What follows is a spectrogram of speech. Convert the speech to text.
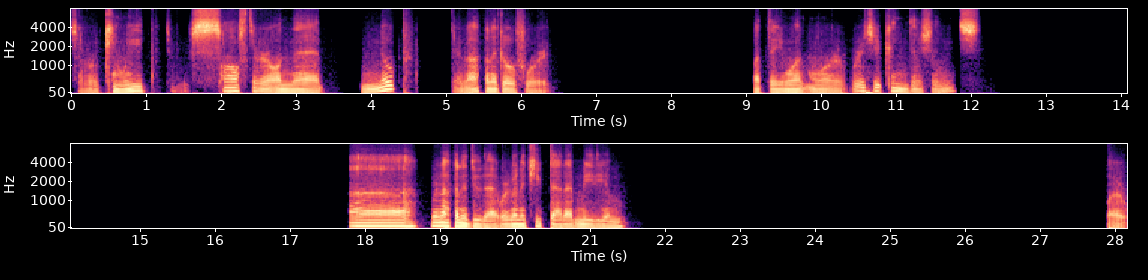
So can we softer on that? Nope. They're not going to go for it. But they want more rigid conditions. Uh, we're not going to do that. We're going to keep that at medium. But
